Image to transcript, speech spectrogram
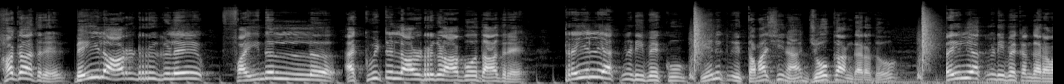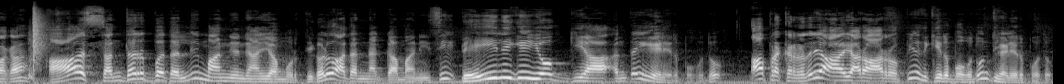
ಹಾಗಾದ್ರೆ ಬೈಲ್ ಆರ್ಡರ್ಗಳೇ ಫೈನಲ್ ಅಕ್ವಿಟಲ್ ಆರ್ಡರ್ಗಳು ಆಗೋದಾದ್ರೆ ಟ್ರಯಲ್ ಯಾಕೆ ನಡಿಬೇಕು? ಏನಕ್ಕೆ ತಮಾಷಿನ? ಜೋಕ ಹಂಗಾರದು. ಟ್ರಯಲ್ ಯಾಕೆ ನಡಿಬೇಕಂಗಾರ ಅವಾಗ? ಆ ಸಂದರ್ಭದಲ್ಲಿ ಮಾನ್ಯ ನ್ಯಾಯಮೂರ್ತಿಗಳು ಅದನ್ನ ಗಮನಿಸಿ ಬೇಲಿಗೆ ಯೋಗ್ಯ ಅಂತ ಹೇಳಿರಬಹುದು. ಆ ಪ್ರಕರಣದಲ್ಲಿ ಆ ಯಾರೋ ಆರೋಪಿ ಅದಕ್ಕೆ ಇರಬಹುದು ಅಂತ ಹೇಳಿರಬಹುದು.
